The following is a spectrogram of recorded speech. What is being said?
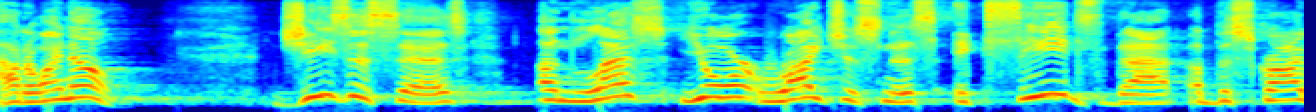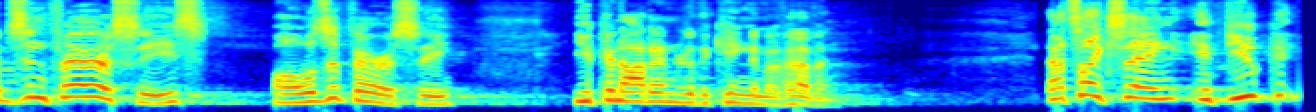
How do I know? Jesus says, unless your righteousness exceeds that of the scribes and Pharisees, Paul was a Pharisee, you cannot enter the kingdom of heaven. That's like saying, if you could,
